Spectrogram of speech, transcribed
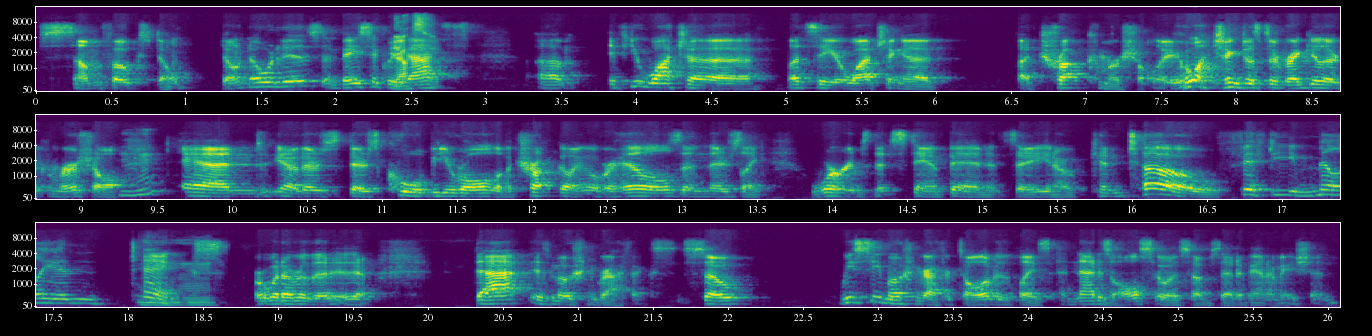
some folks don't don't know what it is. And basically, yes. that's um, if you watch a let's say you're watching a a truck commercial or you're watching just a regular commercial mm-hmm. and you know there's there's cool b-roll of a truck going over hills and there's like words that stamp in and say you know can tow 50 million tanks mm-hmm. or whatever know, that is motion graphics so we see motion graphics all over the place and that is also a subset of animation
